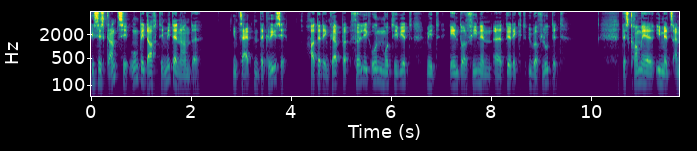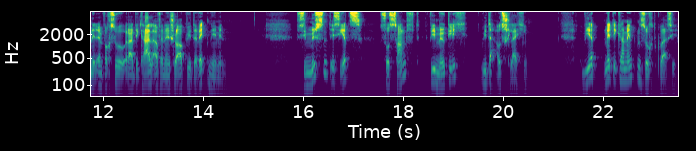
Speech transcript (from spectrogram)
Dieses ganze unbedachte Miteinander in Zeiten der Krise hat er den Körper völlig unmotiviert mit Endorphinen äh, direkt überflutet. Das kann man ihm jetzt auch nicht einfach so radikal auf einen Schlag wieder wegnehmen. Sie müssen das jetzt so sanft wie möglich wieder ausschleichen. Wie Medikamentensucht quasi.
